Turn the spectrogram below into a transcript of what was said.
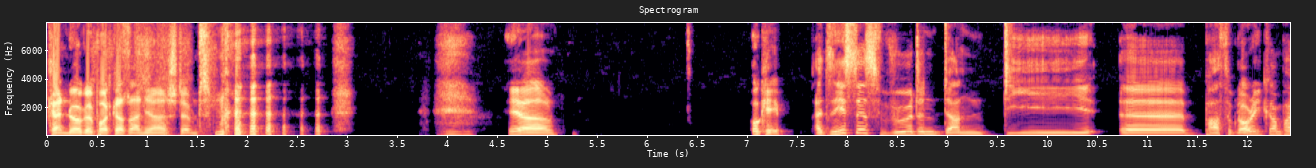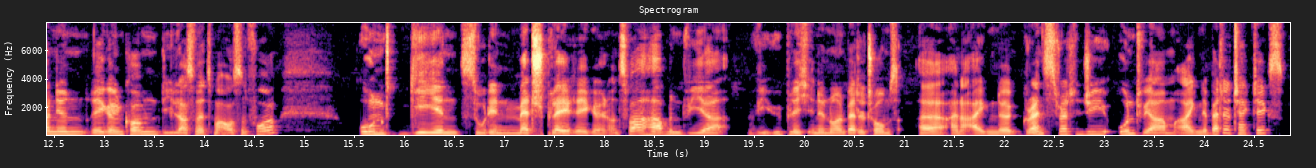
kein Nörgel-Podcast an, ja, stimmt. ja. Okay, als nächstes würden dann die äh, Path to Glory-Kampagnenregeln kommen. Die lassen wir jetzt mal außen vor. Und gehen zu den Matchplay-Regeln. Und zwar haben wir, wie üblich in den neuen Battletomes, äh, eine eigene Grand Strategy und wir haben eigene Battle Tactics.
